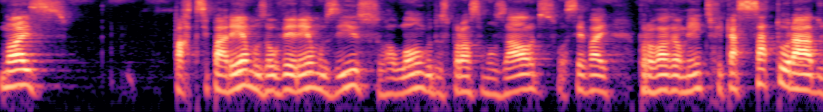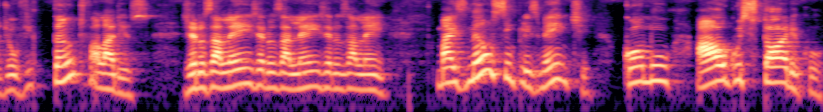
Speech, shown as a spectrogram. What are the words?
Nós participaremos ou veremos isso ao longo dos próximos áudios. Você vai provavelmente ficar saturado de ouvir tanto falar isso. Jerusalém, Jerusalém, Jerusalém. Mas não simplesmente como algo histórico,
